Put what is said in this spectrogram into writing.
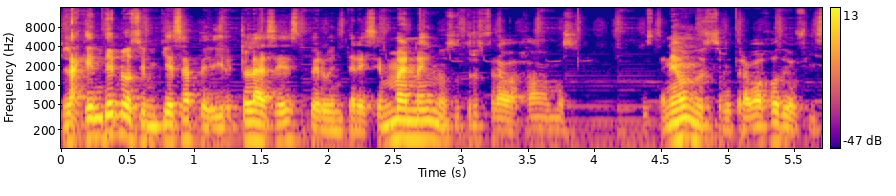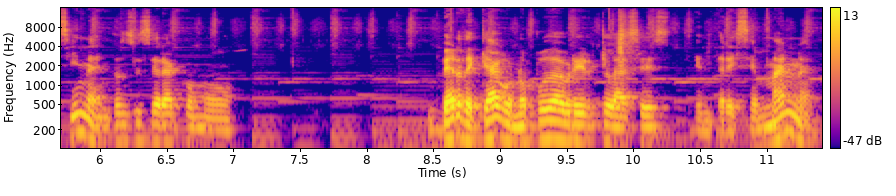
La gente nos empieza a pedir clases, pero entre semana y nosotros trabajábamos, pues teníamos nuestro trabajo de oficina, entonces era como, ver de qué hago, no puedo abrir clases entre semana.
